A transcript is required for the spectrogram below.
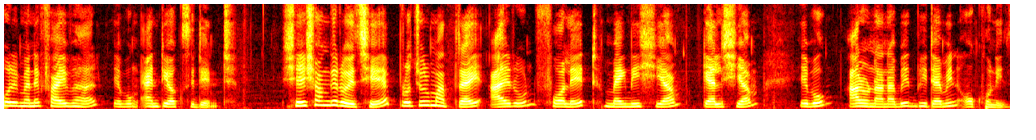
পরিমাণে ফাইবার এবং অ্যান্টিঅক্সিডেন্ট। সেই সঙ্গে রয়েছে প্রচুর মাত্রায় আয়রন, ফলেট ম্যাগনেশিয়াম ক্যালসিয়াম এবং আরও নানাবিধ ভিটামিন ও খনিজ।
